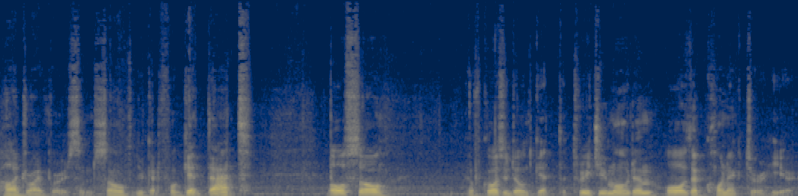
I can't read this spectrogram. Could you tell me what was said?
hard drive version. So you can forget that. Also of course you don't get the 3G modem or the connector here.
